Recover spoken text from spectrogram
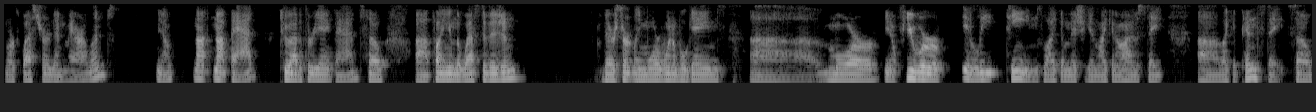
Northwestern and Maryland, you know, not not bad. Two out of three ain't bad. So uh, playing in the West Division, there are certainly more winnable games, uh, more you know fewer elite teams like a Michigan, like an Ohio State, uh, like a Penn State. So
